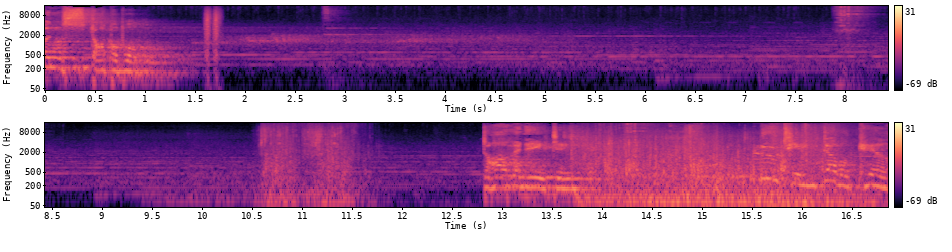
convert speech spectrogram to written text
Unstoppable. Dominating. Blue team double kill.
